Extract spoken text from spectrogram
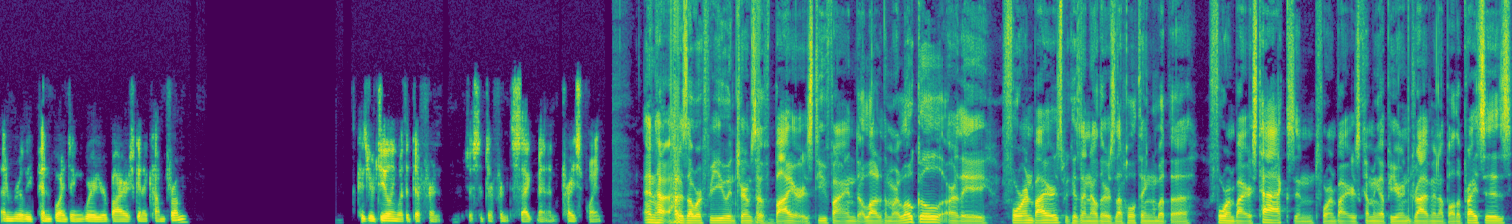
and really pinpointing where your buyer is going to come from. Because you're dealing with a different just a different segment and price point. and how, how does that work for you in terms of buyers? Do you find a lot of them are local? Are they foreign buyers? Because i know there's that whole thing about the foreign buyers tax and foreign buyers coming up here and driving up all the prices.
